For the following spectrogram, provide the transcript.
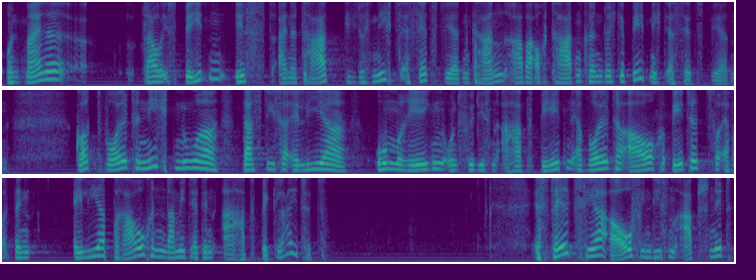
Und meine äh, Glaube ist, beten ist eine Tat, die durch nichts ersetzt werden kann, aber auch Taten können durch Gebet nicht ersetzt werden. Gott wollte nicht nur, dass dieser Elia um Regen und für diesen Ahab beten. Er wollte auch, betet, so, er, den Elia brauchen, damit er den Ahab begleitet. Es fällt sehr auf in diesem Abschnitt,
